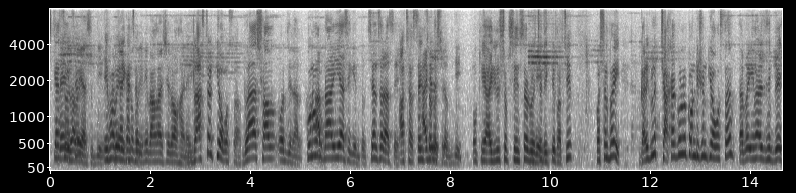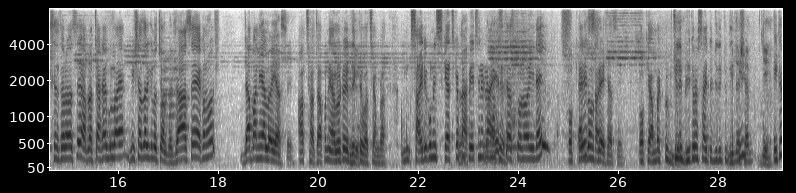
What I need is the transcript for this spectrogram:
স্কেচ এটা আছে জি। এভাবে রেখেছেন করিনি বাংলাদেশের রং হয় নাই। গ্লাসটার কি অবস্থা? গ্লাস সব অরিজিনাল কোনো- আপনার ই আছে কিন্তু সেন্সর আছে। আচ্ছা সেন্সর জি। ওকে আইডিয়াল স্টপ সেন্সর রয়েছে দেখতে পাচ্ছি। ফসল ভাই গাড়িগুলোর চাকাগুলোর কন্ডিশন কি অবস্থা? তারপর ইমার্জেন্সি ব্রেক সেন্সর আছে আপনার চাকাগুলো বিশ হাজার কিলো চলবে। যা আছে এখনও জাপানি অ্যালয় আছে। আচ্ছা জাপানি অ্যালোটাই দেখতে পাচ্ছি আমরা। এবং সাইডে কোনো স্কেচ কি আপনি না, পেয়েছেন এটার না, মধ্যে? স্ক্র্যাচ কোনো নেই একদম ফ্রেশ আছে। ওকে আমরা একটু যদি ভিতরের সাইডে যদি একটু দেখি জি। এটা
